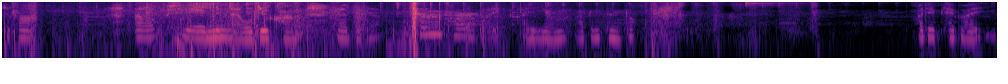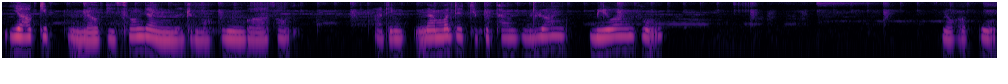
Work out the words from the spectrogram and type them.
제가 9시에 맨날 어딜 가야 돼요? 텐터라고 알려나? 아동 텐터? 아직 제가 여기, 여기 수영장 있는 데만 보는 거라서 아직 나머지 집은 다 미완, 미완성 여갖고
